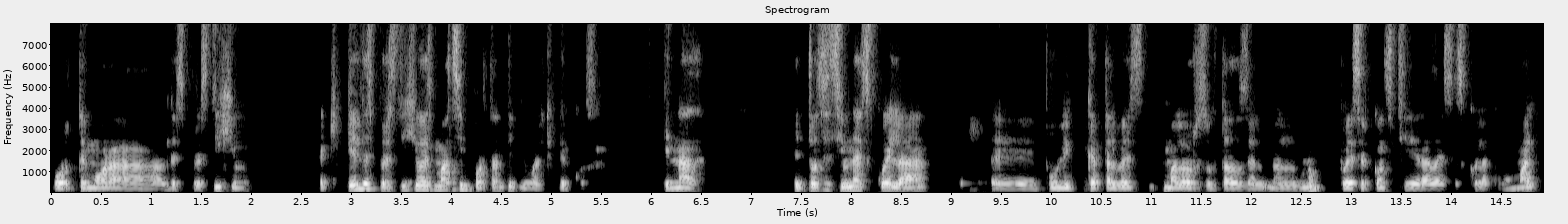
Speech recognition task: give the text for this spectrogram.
por temor al desprestigio. Aquí el desprestigio es más importante que cualquier cosa, que nada. Entonces, si una escuela eh, publica tal vez malos resultados de algún alumno, puede ser considerada esa escuela como mal,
